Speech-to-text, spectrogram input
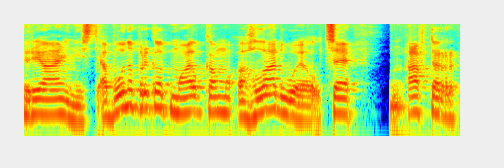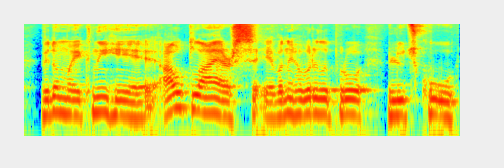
реальність. Або, наприклад, Малком Гладвелл. Це автор відомої книги Outliers. Вони говорили про людську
